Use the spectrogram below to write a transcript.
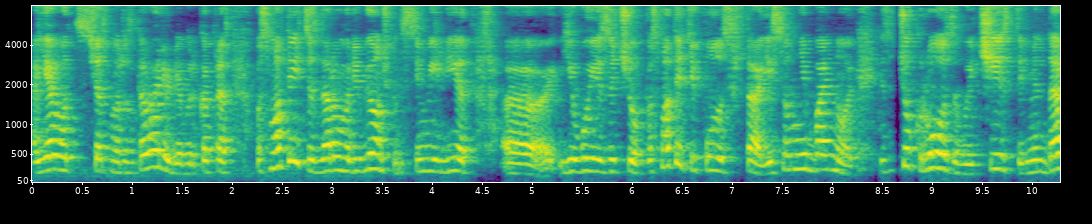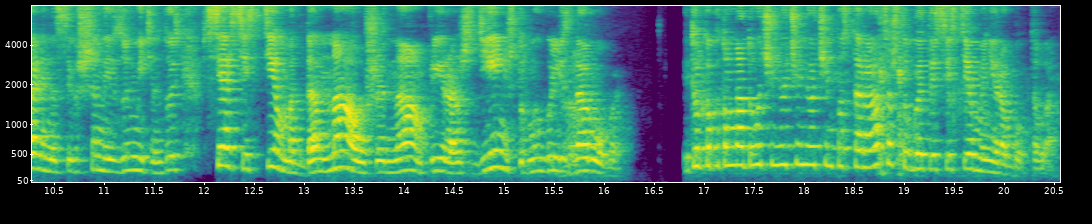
А я вот сейчас мы разговаривали, я говорю, как раз, посмотрите здоровому ребеночку до 7 лет, э, его язычок, посмотрите полость рта, если он не больной. Язычок розовый, чистый, миндалины совершенно изумительный. То есть вся система дана уже нам при рождении, чтобы мы были здоровы. И только потом надо очень-очень-очень постараться, чтобы эта система не работала.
